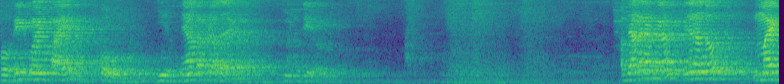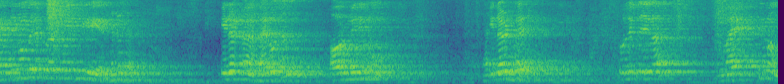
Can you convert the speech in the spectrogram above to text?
three point five four zero यहाँ पर क्या हो जाएगा? ज़ीरो। अब ध्यान रखना इधर हम दो maximum electronic period inert hydrogen और मिनिमम इनर्ट गैस तो लिख लीजिएगा maximum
